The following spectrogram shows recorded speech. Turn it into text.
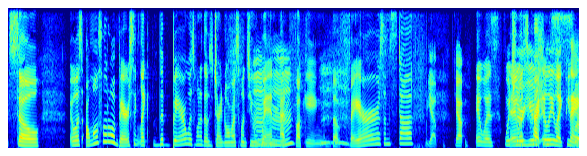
So it was almost a little embarrassing. Like the bear was one of those ginormous ones you win at Mhm. fucking the fairs and stuff. yep, yep. It was Which it are was usually, like, people are-.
